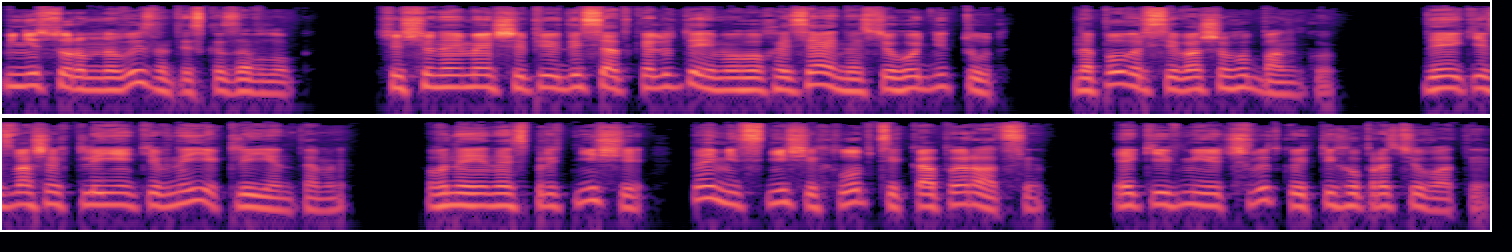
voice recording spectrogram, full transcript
Мені соромно визнати, сказав Лок, що щонайменше півдесятка людей мого хазяїна сьогодні тут, на поверсі вашого банку. Деякі з ваших клієнтів не є клієнтами. Вони найспритніші, найміцніші хлопці капи раци, які вміють швидко і тихо працювати.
